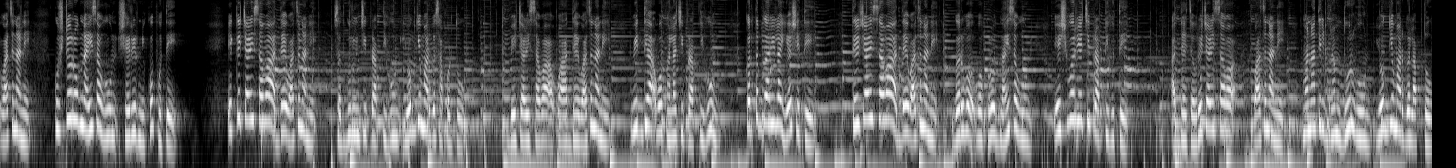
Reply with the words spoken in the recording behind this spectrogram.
वाचनाने कुष्ठरोग नाहीसा होऊन शरीर निकोप होते. एक्केचाळीसावा अध्याय वाचनाने सद्गुरूंची प्राप्ती होऊन योग्य मार्ग सापडतो. बेचाळीसावा वा अध्याय वाचनाने विद्या व फलाची प्राप्ती होऊन कर्तबगारीला यश येते. त्रेचाळीसावा अध्याय वाचनाने गर्व व क्रोध नाहीसा होऊन ऐश्वर्याची प्राप्ती होते. अध्याय चौवेचाळीसावा वाचनाने मनातील भ्रम दूर होऊन योग्य मार्ग लाभतो.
